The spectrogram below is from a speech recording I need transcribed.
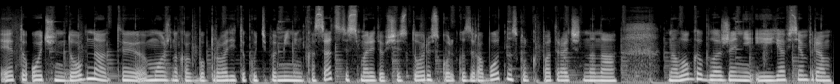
Это очень удобно. Ты, можно как бы проводить такую типа есть смотреть вообще историю, сколько заработано, сколько потрачено на налогообложение. И я всем прям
